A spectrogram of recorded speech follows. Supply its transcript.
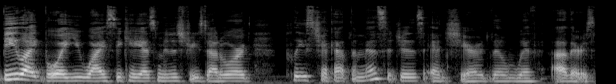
Be like boy, U Y C K S Ministries.org please check out the messages and share them with others.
